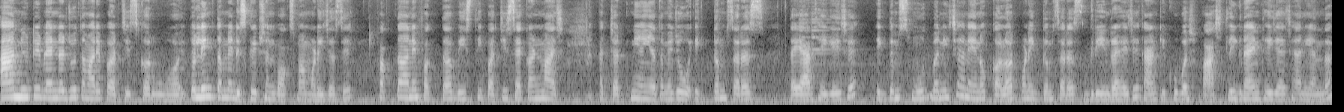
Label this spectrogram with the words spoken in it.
આ ન્યુટ્રી બ્લેન્ડર જો તમારે પરચેસ કરવું હોય તો લિંક તમને ડિસ્ક્રિપ્શન બોક્સમાં મળી જશે. ફક્ત અને ફક્ત વીસથી પચીસ સેકન્ડમાં જ આ ચટણી અહીંયા તમે જુઓ, એકદમ સરસ તૈયાર થઈ ગઈ છે. એકદમ સ્મૂથ બની છે અને એનો કલર પણ એકદમ સરસ ગ્રીન રહે છે કારણ કે ખૂબ જ ફાસ્ટલી ગ્રાઇન્ડ થઈ જાય છે આની અંદર.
